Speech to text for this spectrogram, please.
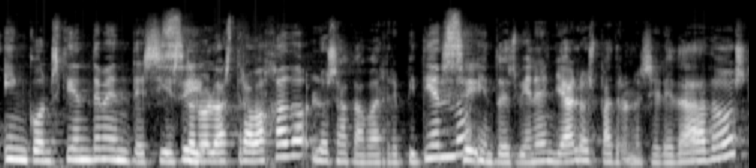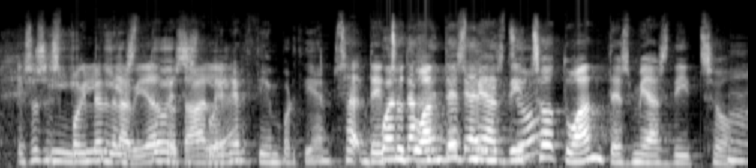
inconscientemente, si esto Sí. no lo has trabajado, los acabas repitiendo Sí. y entonces vienen ya los patrones heredados. Eso es spoiler y de la vida esto es total, ¿eh? spoiler 100%. O sea, de hecho, ¿Cuánta tú antes me has dicho, tú antes me has dicho, Mm.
